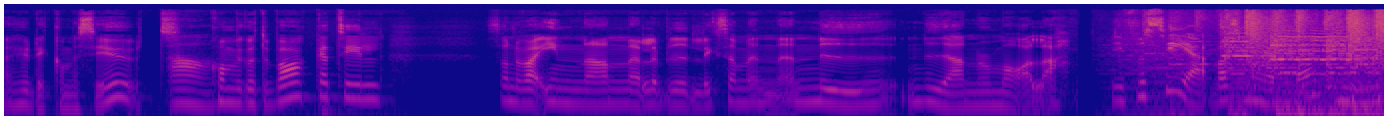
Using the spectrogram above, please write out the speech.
hur det kommer se ut. Ja. Kommer vi gå tillbaka till som det var innan eller blir det liksom en, en ny, nya normala? Vi får se vad som händer.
